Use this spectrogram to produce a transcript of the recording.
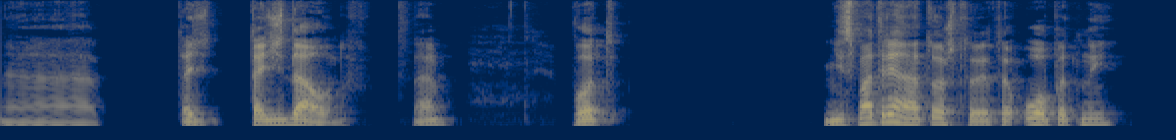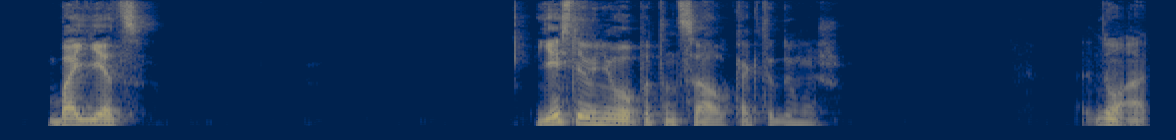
а, тач- тачдаунов. Да? Вот, несмотря на то, что это опытный боец, есть ли у него потенциал, как ты думаешь? Ну, а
